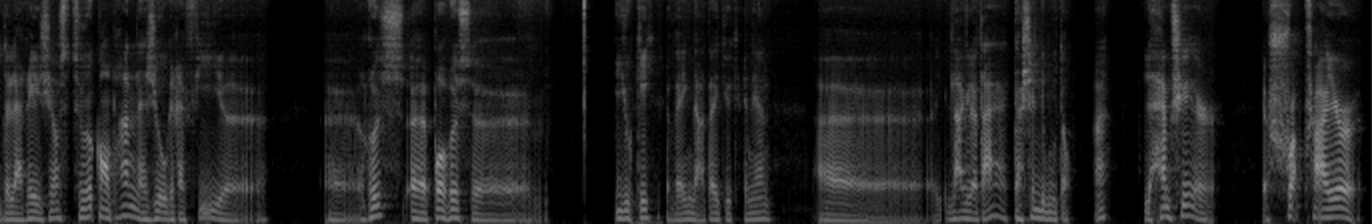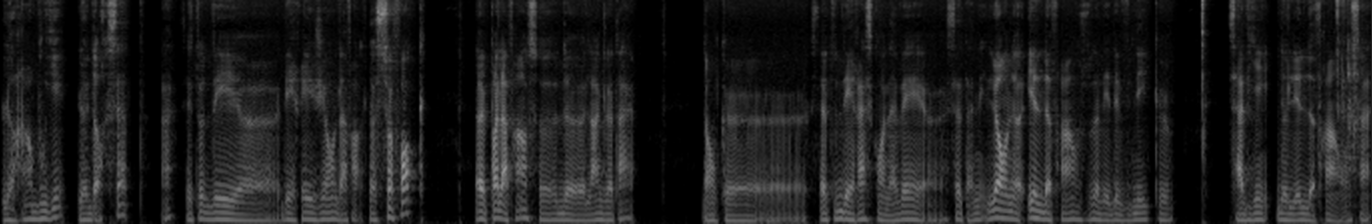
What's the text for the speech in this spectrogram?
de la région. Si tu veux comprendre la géographie russe, pas russe, UK, j'avais dans la tête ukrainienne, l'Angleterre, t'achètes des moutons. Hein? Le Hampshire, le Shropshire, le Rambouillet, le Dorset, hein? c'est toutes des, des, régions de la France. Le Suffolk, pas de la France, de l'Angleterre. Donc, euh, c'était toutes des races qu'on avait euh, cette année. Là, on a Île-de-France. Vous avez deviné que ça vient de l'Île-de-France. Hein?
